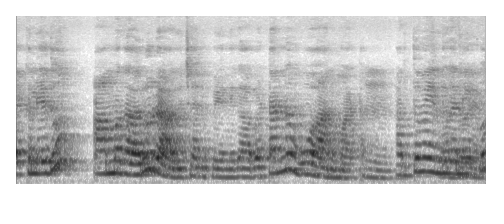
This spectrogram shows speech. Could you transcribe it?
ఎక్కలేదు అమ్మగారు రాదు చనిపోయింది కాబట్టి అన్న ఓ అనమాట ఉమ్. అర్థమైంది కదా. నీకు.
